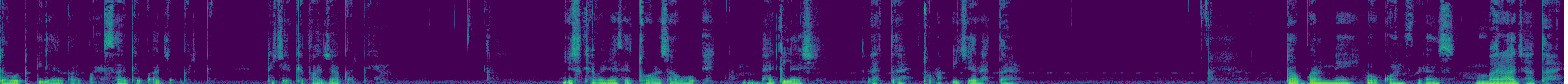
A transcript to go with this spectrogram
डाउट क्लियर कर पाए सर के पास जा करके टीचर के पास जा करके जिसके वजह से थोड़ा सा वो एक बैकलैश रहता है थोड़ा पीछे रहता है। टॉपर में वो कॉन्फिडेंस भरा जाता है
